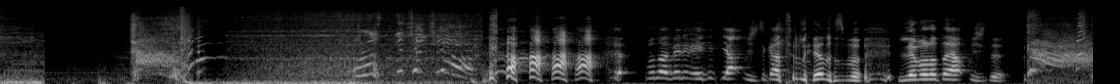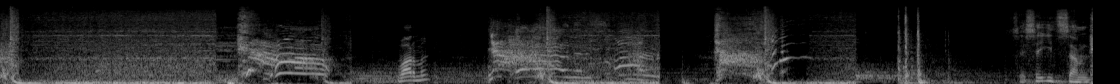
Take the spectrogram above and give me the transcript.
Buna benim edit yapmıştık hatırlıyorsunuz mu? Lemonata yapmıştı. Var mı? Sese gitsem de.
